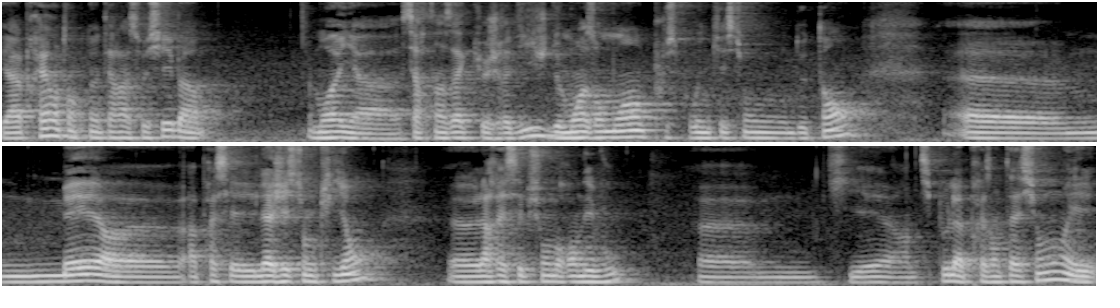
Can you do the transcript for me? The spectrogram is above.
Et après, en tant que notaire associé, ben, moi, il y a certains actes que je rédige, de moins en moins, plus pour une question de temps. Euh, mais euh, après, c'est la gestion client, euh, la réception de rendez-vous, qui est un petit peu la présentation. Et,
